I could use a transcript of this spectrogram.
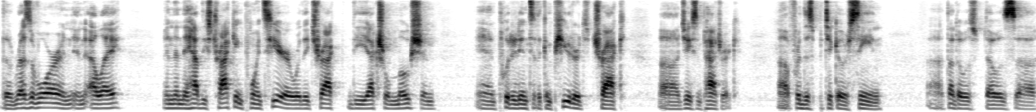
the reservoir in, in LA, and then they have these tracking points here where they track the actual motion and put it into the computer to track uh, Jason Patrick uh, for this particular scene. Uh, I thought that was that was uh,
